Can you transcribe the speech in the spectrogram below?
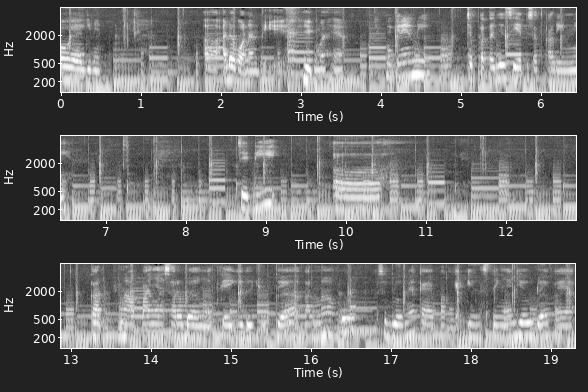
oh ya gini. Uh, ada kok nanti hikmahnya. Mungkin ini cepet aja sih episode kali ini. Jadi uh, karena apa nyasar banget kayak gitu juga karena aku sebelumnya kayak pakai insting aja udah kayak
